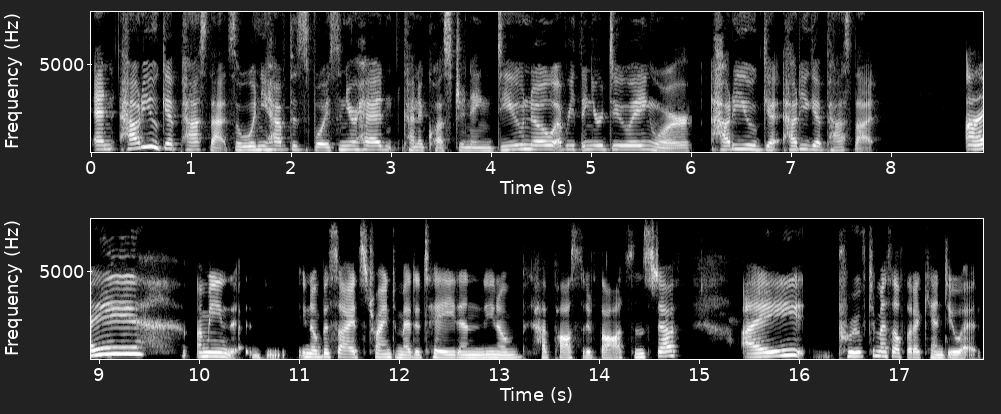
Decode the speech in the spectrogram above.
And how do you get past that? So when you have this voice in your head kind of questioning, do you know everything you're doing or how do you get how do you get past that? I I mean, you know, besides trying to meditate and, you know, have positive thoughts and stuff, I proved to myself that I can do it.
